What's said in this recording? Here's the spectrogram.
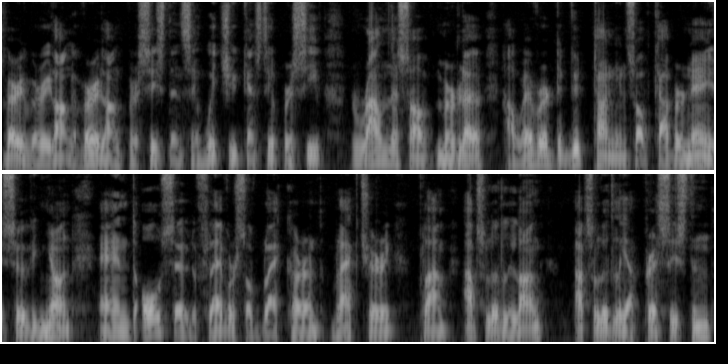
very very long, a very long persistence in which you can still perceive the roundness of Merlot, however the good tannins of Cabernet Sauvignon and also the flavors of blackcurrant, black cherry, plum, absolutely long, absolutely a persistent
